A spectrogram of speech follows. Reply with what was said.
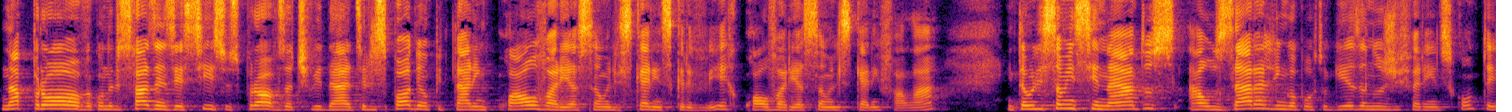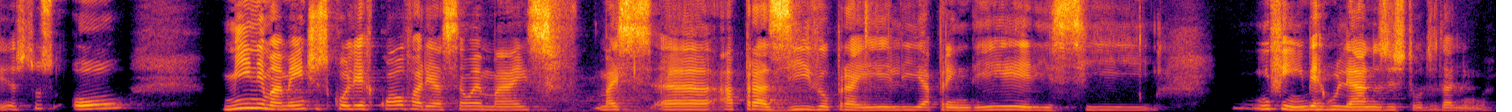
Na prova, quando eles fazem exercícios, provas, atividades, eles podem optar em qual variação eles querem escrever, qual variação eles querem falar. Então, eles são ensinados a usar a língua portuguesa nos diferentes contextos ou minimamente escolher qual variação é mais, mais uh, aprazível para ele aprender e se, enfim, mergulhar nos estudos da língua.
